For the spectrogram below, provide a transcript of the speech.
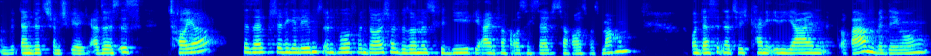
dann wird es schon schwierig. Also es ist teuer, der selbstständige Lebensentwurf in Deutschland, besonders für die, die einfach aus sich selbst heraus was machen. Und das sind natürlich keine idealen Rahmenbedingungen,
